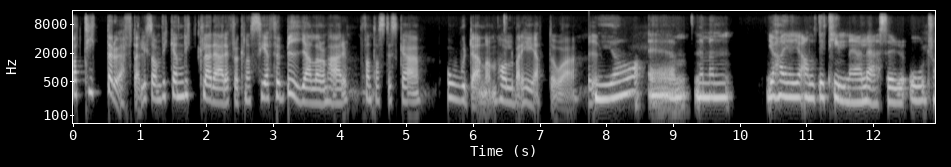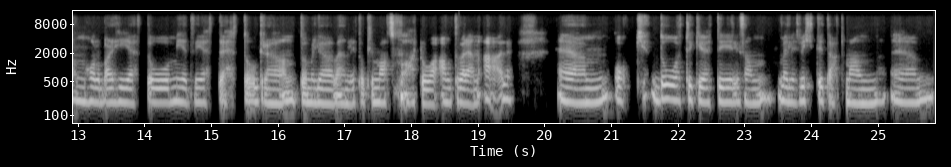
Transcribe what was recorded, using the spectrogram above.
vad tittar du efter? Liksom, vilka nycklar är det för att kunna se förbi alla de här fantastiska orden om hållbarhet? Och... Ja, eh, nej men jag hajar ju alltid till när jag läser ord som hållbarhet och medvetet och grönt och miljövänligt och klimatsmart och allt vad det än är. Um, och då tycker jag att det är liksom väldigt viktigt att man um,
